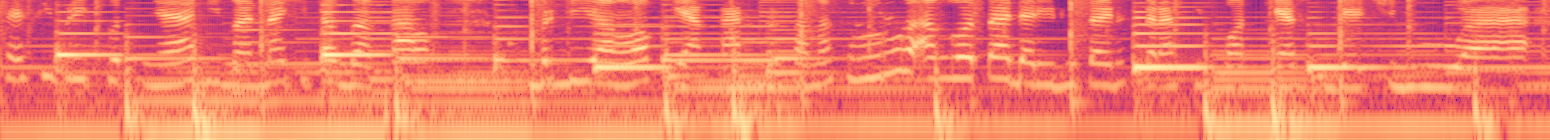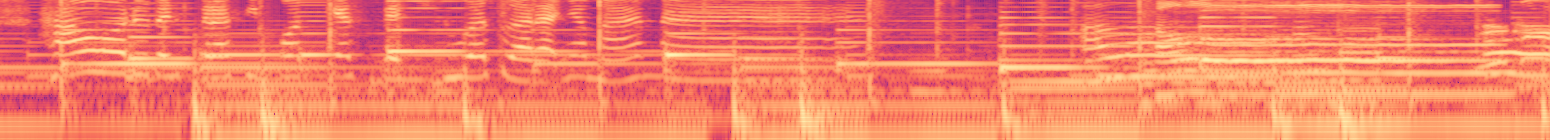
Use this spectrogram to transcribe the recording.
sesi berikutnya, di mana kita bakal berdialog ya kan bersama seluruh anggota dari Duta Inspirasi Podcast Batch 2. Halo Duta Inspirasi Podcast Batch 2, suaranya mana? Halo. Halo.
